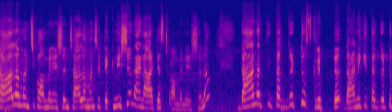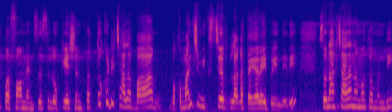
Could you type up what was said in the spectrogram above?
చాలా మంచి కాంబినేషన్ చాలా మంచి టెక్నీషియన్ అండ్ ఆర్టిస్ట్ కాంబినేషన్ దానికి తగ్గట్టు స్క్రిప్ట్ దానికి తగ్గట్టు పర్ఫార్మెన్సెస్ లొకేషన్ ప్రతి ఒక్కటి చాలా బాగా ఒక మంచి మిక్స్చర్ లాగా తయారైపోయింది ఇది. సో నాకు చాలా నమ్మకం ఉంది.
